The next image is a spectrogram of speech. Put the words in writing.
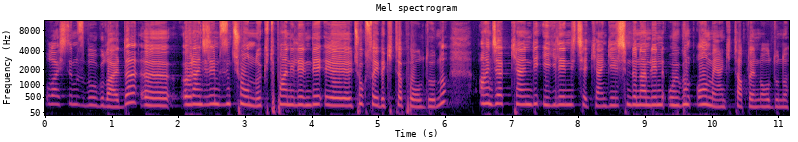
ulaştığımız bulgularda e, öğrencilerimizin çoğunluğu kütüphanelerinde e, çok sayıda kitap olduğunu ancak kendi ilgilerini çeken, gelişim dönemlerine uygun olmayan kitapların olduğunu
